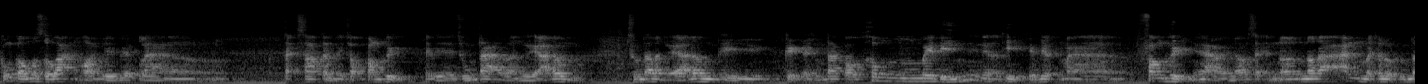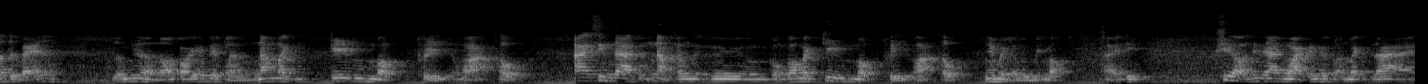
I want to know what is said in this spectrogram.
Cũng có một số bạn hỏi về việc là tại sao cần phải chọn phong thủy? Tại vì chúng ta là người á đông chúng ta là người Á Đông thì kể cả chúng ta có không mê tín nữa thì cái việc mà phong thủy như nào thì nó sẽ nó nó đã ăn vào trong đầu chúng ta từ bé rồi. Giống như là nó có cái việc là năm mệnh kim mộc thủy hỏa thổ. Ai sinh ra cũng nằm trong ừ, cũng có mệnh kim mộc thủy hỏa thổ. Như mình là mình mệnh mộc. Đấy thì khi họ sinh ra ngoài cái việc bạn mệnh ra ấy,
